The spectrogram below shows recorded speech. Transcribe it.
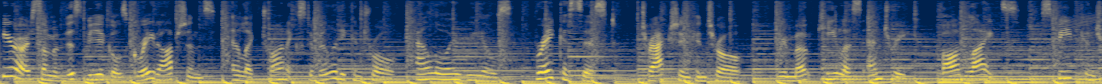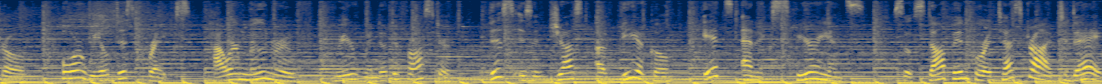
Here are some of this vehicle's great options. Electronic stability control, alloy wheels, brake assist, traction control, remote keyless entry, fog lights, speed control, four-wheel disc brakes, power moonroof, rear window defroster. This isn't just a vehicle, it's an experience. So stop in for a test drive today.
